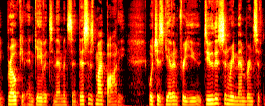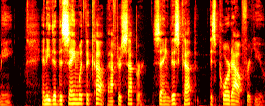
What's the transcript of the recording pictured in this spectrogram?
he broke it and gave it to them, and said, This is my body, which is given for you. Do this in remembrance of me. And he did the same with the cup after supper, saying, This cup is poured out for you.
